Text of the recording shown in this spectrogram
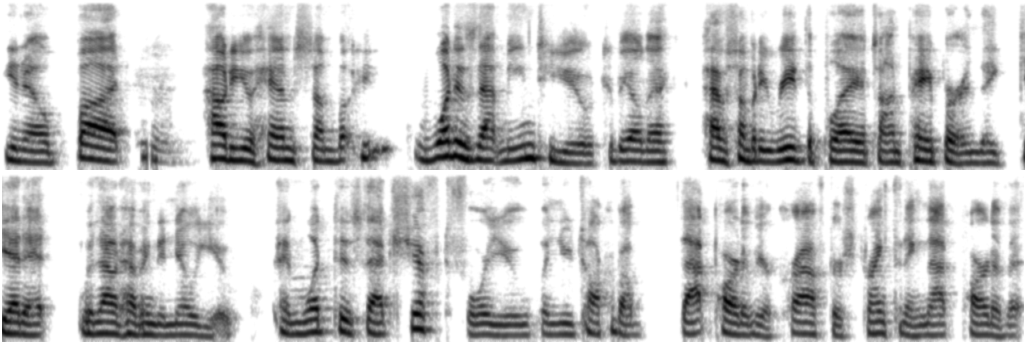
You know, but mm-hmm. how do you hand somebody? What does that mean to you to be able to have somebody read the play, it's on paper, and they get it without having to know you. And what does that shift for you when you talk about that part of your craft or strengthening that part of it?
